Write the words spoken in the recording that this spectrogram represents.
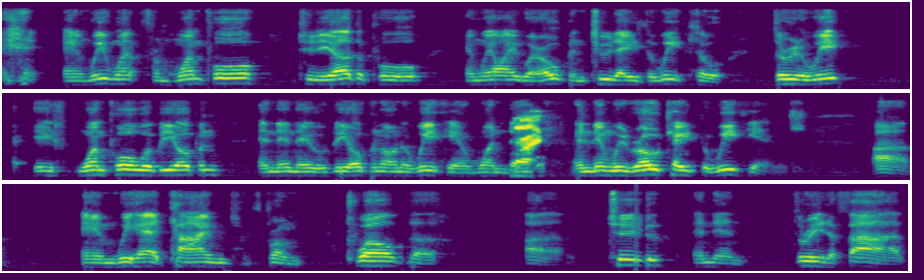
and we went from one pool to the other pool, and we only were open two days a week. So through the week, if one pool would be open, and then they would be open on the weekend one day, right. and then we rotate the weekends. Uh, and we had times from twelve to uh, two, and then three to five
